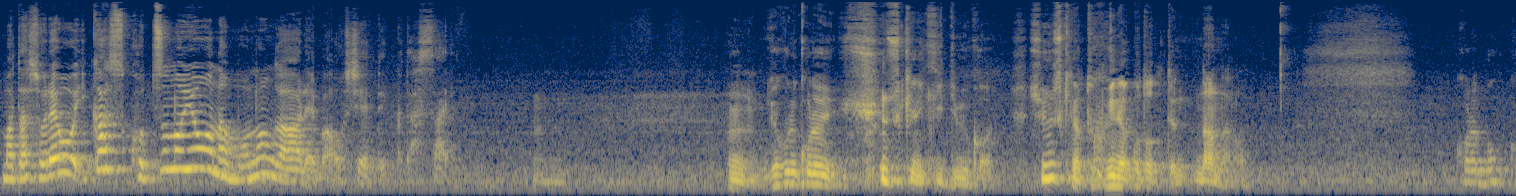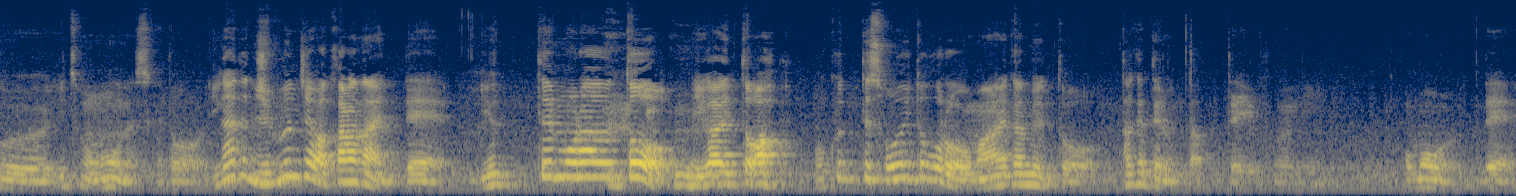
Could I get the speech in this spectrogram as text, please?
またそれを生かすコツのようなものがあれば教えてください。うん、逆にこれ俊介に聞いてみようか。俊介の得意なことって何なの？これ僕いつも思うんですけど意外と自分じゃわからないんで言ってもらうと意外とあ僕ってそういうところを周りから見ると長けてるんだっていうふうに思うんで、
